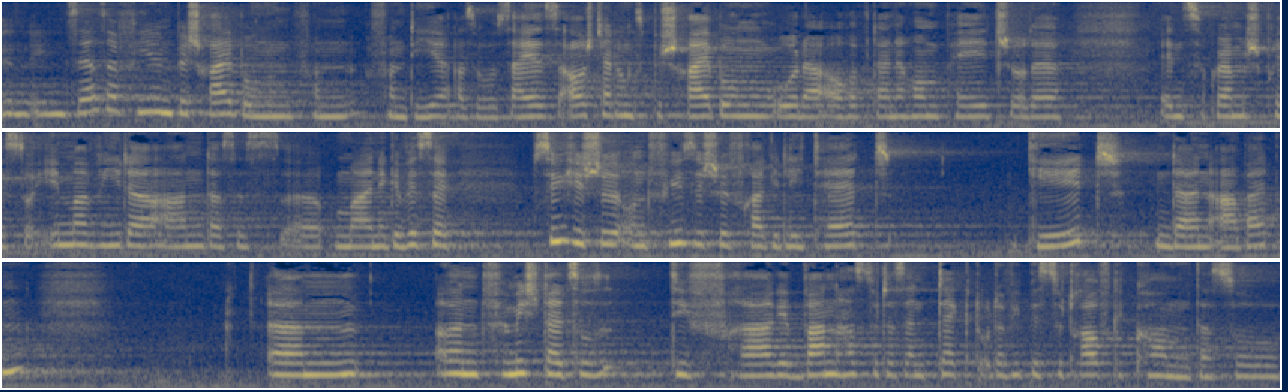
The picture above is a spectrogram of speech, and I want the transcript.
in, in, sehr, sehr vielen Beschreibungen von, von dir, also sei es Ausstellungsbeschreibungen oder auch auf deiner Homepage oder Instagram, sprichst du immer wieder an, dass es äh, um eine gewisse psychische und physische Fragilität geht in deinen Arbeiten. Ähm, und für mich stellt so die Frage, wann hast du das entdeckt oder wie bist du drauf gekommen, das so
